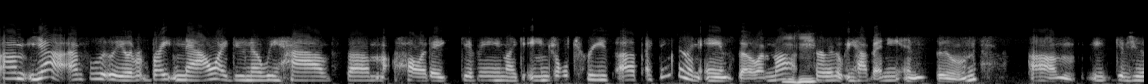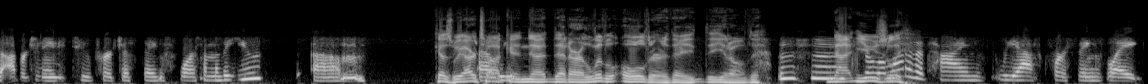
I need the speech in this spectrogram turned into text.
Um, yeah, absolutely. Right now, I do know we have some holiday giving, like angel trees up. I think they're in Ames, though. I'm not mm-hmm. sure that we have any in Boone. Um, it gives you the opportunity to purchase things for some of the youth. Um, because we are talking uh, we, uh, that are a little older. They, they you know, mm-hmm. not so usually. a lot of the times we ask for things like,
